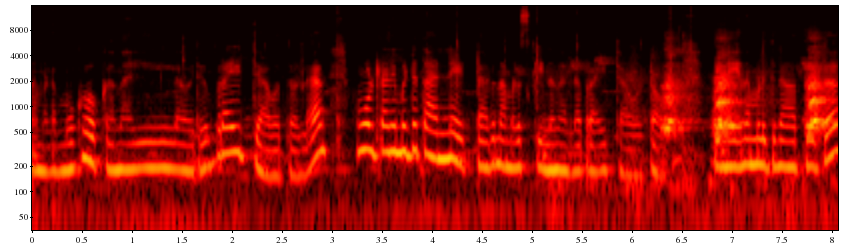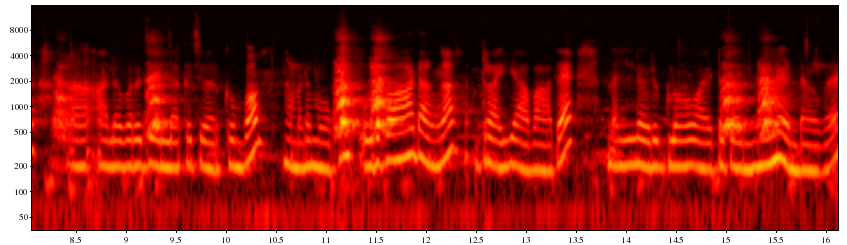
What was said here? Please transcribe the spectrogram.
നമ്മുടെ മുഖമൊക്കെ നല്ല ഒരു ബ്രൈറ്റ് ആവത്തുള്ളേ. മുൾട്ടാണി മിട്ട് തന്നെ ഇട്ടാൽ നമ്മുടെ സ്കിന്ന് നല്ല ബ്രൈറ്റ് ആവും കേട്ടോ. പിന്നെ നമ്മൾ ഇതിനകത്തോട്ട് അലോവേറ ജെല്ലൊക്കെ ചേർക്കുമ്പോൾ നമ്മുടെ മുഖം ഒരുപാടങ്ങ് ഡ്രൈ ആവാതെ നല്ലൊരു ഗ്ലോ ആയിട്ട് തന്നെ ഉണ്ടാവേ.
